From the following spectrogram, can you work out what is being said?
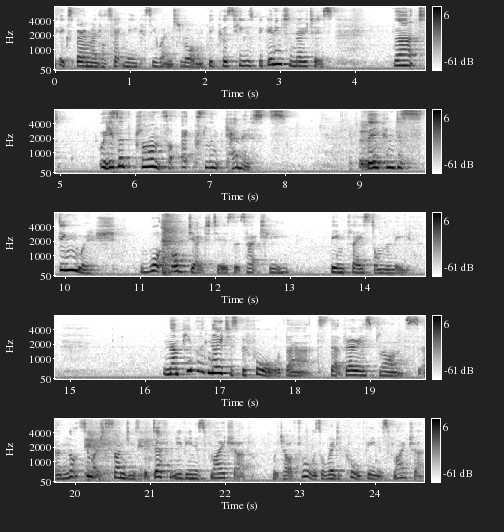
experimental technique as he went along because he was beginning to notice that well, he said the plants are excellent chemists. They can distinguish what object it is that's actually being placed on the leaf. Now, people have noticed before that, that various plants, um, not so much sundews, but definitely Venus flytrap, which after all was already called Venus flytrap,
